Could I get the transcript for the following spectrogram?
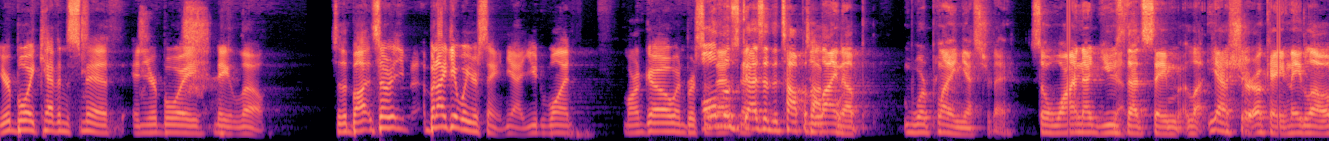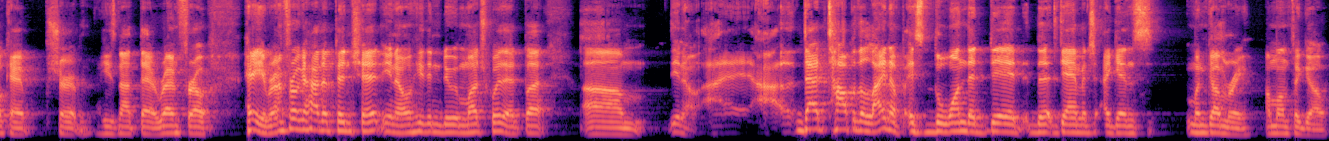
your boy Kevan Smith, and your boy Nate Lowe. So the so, but I get what you're saying. Yeah, you'd want Margot and Brosseau. All that, those guys at the top of top the lineup four. were playing yesterday. So why not use yes. that same? Yeah, sure. Okay, Nate Lowe. Okay, sure. He's not there. Renfroe. Hey, Renfroe had a pinch hit. You know, he didn't do much with it, but um, you know, I, I, that top of the lineup is the one that did the damage against Montgomery a month ago.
